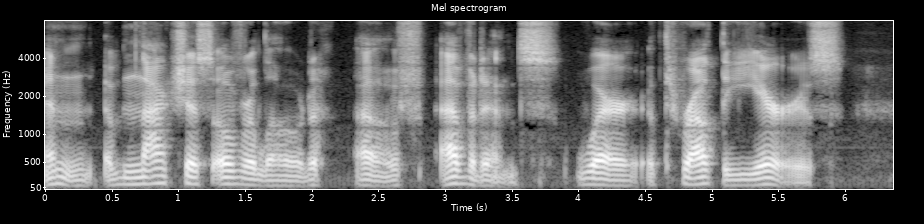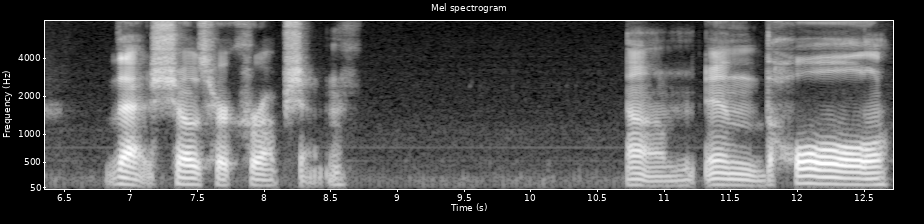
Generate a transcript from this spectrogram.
an obnoxious overload of evidence where throughout the years that shows her corruption. Um, in the whole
